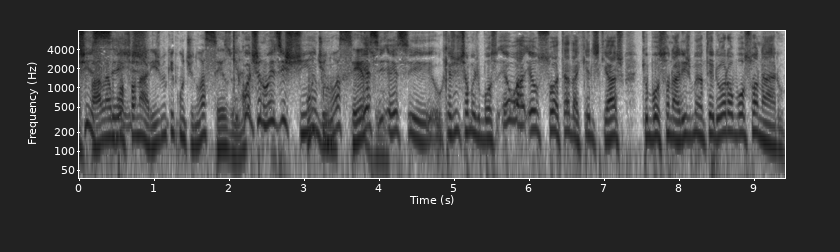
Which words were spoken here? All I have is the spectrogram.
o senhor fala é o bolsonarismo que continua aceso, Que né? continua existindo. Continua aceso. Esse, esse, o que a gente chama de Bolsonaro. Eu, eu sou até daqueles que acham que o bolsonarismo é anterior ao Bolsonaro.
